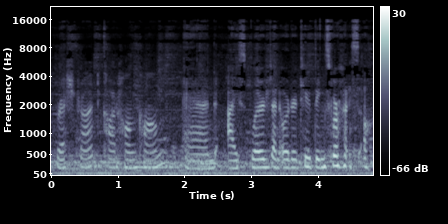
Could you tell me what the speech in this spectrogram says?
restaurant called Hong Kong. And I splurged and ordered two things for myself.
